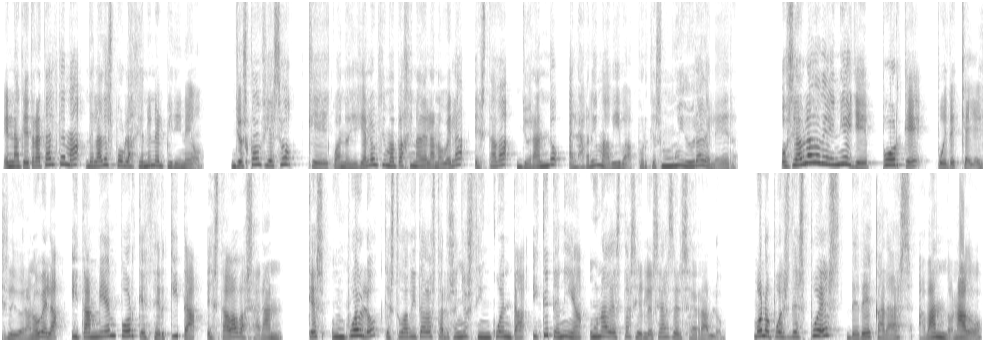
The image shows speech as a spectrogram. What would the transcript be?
en la que trata el tema de la despoblación en el Pirineo. Yo os confieso que cuando llegué a la última página de la novela estaba llorando a lágrima viva, porque es muy dura de leer. Os he hablado de Enielle porque puede que hayáis leído la novela y también porque cerquita estaba Basarán, que es un pueblo que estuvo habitado hasta los años 50 y que tenía una de estas iglesias del Serrablo. Bueno, pues después de décadas abandonado,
